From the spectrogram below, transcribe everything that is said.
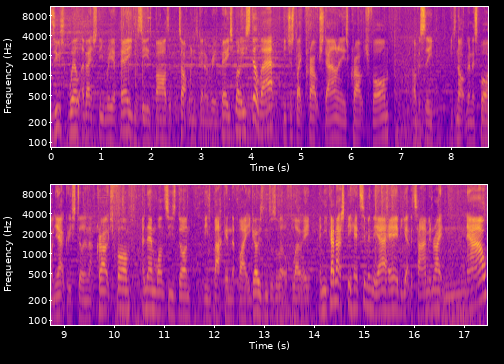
Zeus will eventually reappear. You can see his bars at the top when he's going to reappear. Well, he's still there. He's just like crouched down in his crouch form. Obviously, He's not going to spawn yet because he's still in that crouch form. And then once he's done, he's back in the fight. He goes and does a little floaty. And you can actually hit him in the air here if you get the timing right. Now,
